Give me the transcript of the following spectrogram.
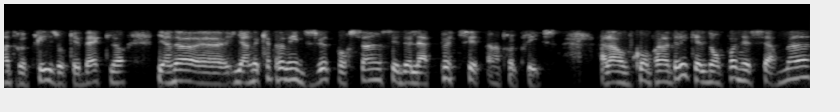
entreprises au Québec, il y en a, euh, il y en a 98% c'est de la petite entreprise. Alors, vous comprendrez qu'elles n'ont pas nécessairement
